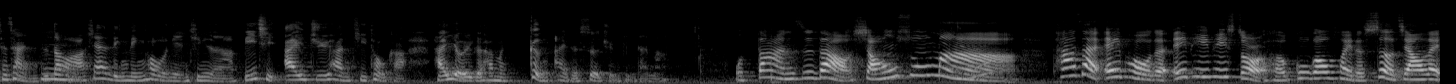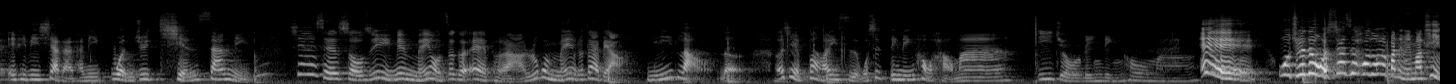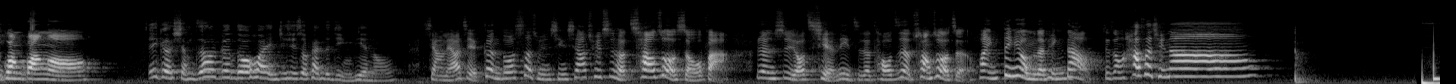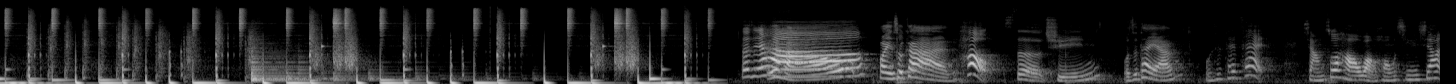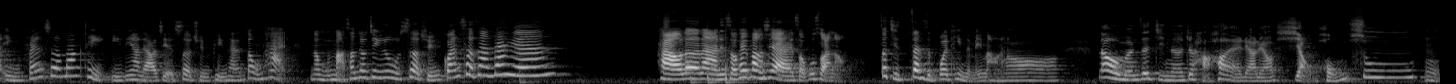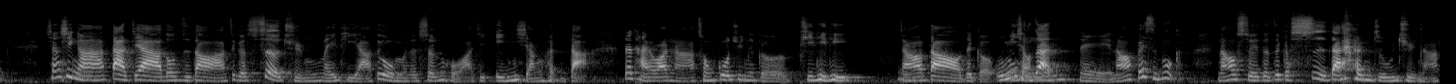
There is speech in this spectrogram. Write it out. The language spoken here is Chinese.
哎，菜菜，你知道啊？现在零零后的年轻人啊，比起 IG 和 TikTok 啊，还有一个他们更爱的社群平台吗？我当然知道小红书嘛，它在 Apple 的 App Store 和 Google Play 的社交类 App 下载排名稳居前三名。现在谁的手机里面没有这个 App 啊？如果没有，就代表你老了。而且不好意思，我是零零后，好吗？一九零零后吗？哎，我觉得我下次后都会把你眉毛剃光光哦。那个想知道更多，欢迎继续收看这集影片哦。想了解更多社群行销趋势和操作手法，认识有潜力值得投资的创作者，欢迎订阅我们的频道，追踪好社群哦。大家好，好，欢迎收看，好社群，我是太阳。我是菜菜。想做好网红行销 （influencer marketing），一定要了解社群平台的动态。那我们马上就进入社群观测站单元。好了啦，你手可以放下来，手不酸哦。这集暂时不会剃你的眉毛啦。哦，那我们这集呢，就好好来聊聊小红书。嗯，相信啊，大家都知道啊，这个社群媒体啊，对我们的生活啊，其实影响很大。在台湾啊，从过去那个 PTT，然后到这个无名小站，对，然后 Facebook，然后随着这个世代和族群啊，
